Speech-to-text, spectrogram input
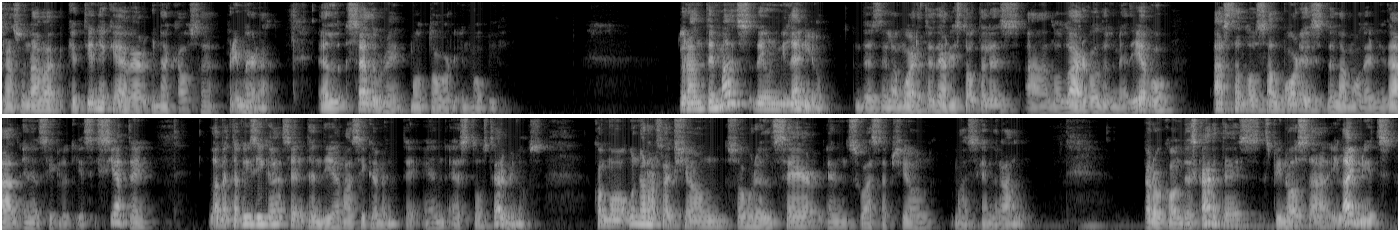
razonaba que tiene que haber una causa primera, el célebre motor inmóvil. Durante más de un milenio, desde la muerte de Aristóteles a lo largo del medievo, hasta los albores de la modernidad en el siglo XVII, la metafísica se entendía básicamente en estos términos, como una reflexión sobre el ser en su acepción más general. Pero con Descartes, Spinoza y Leibniz,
